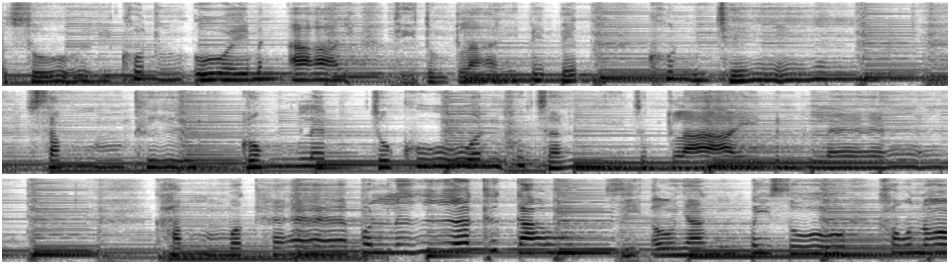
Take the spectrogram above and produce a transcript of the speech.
บ่สวยคนอวยมันอาย ที่ต้องกลายไปเป็นคนเชซ้ำถือกรงเล็บเจ้าควรหัวใจจนกลายเป็นแผลคำว่าแค่บ่เหลือคือเก่า สิเอายังไปสู่เขานอ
